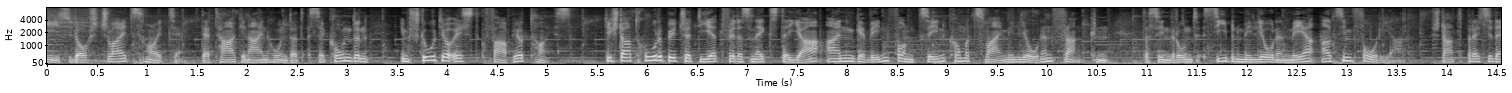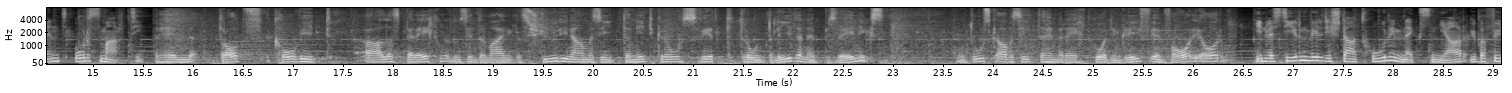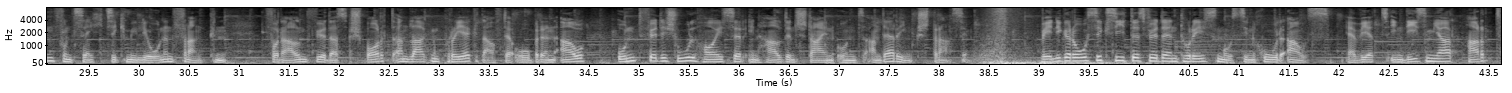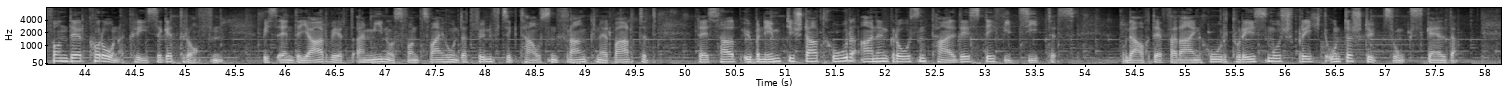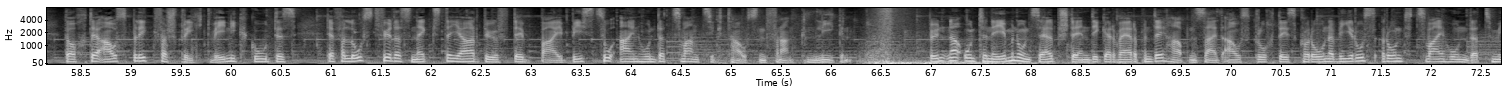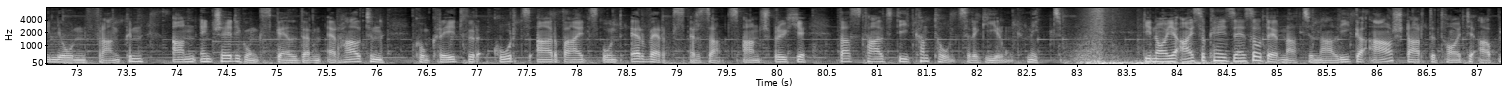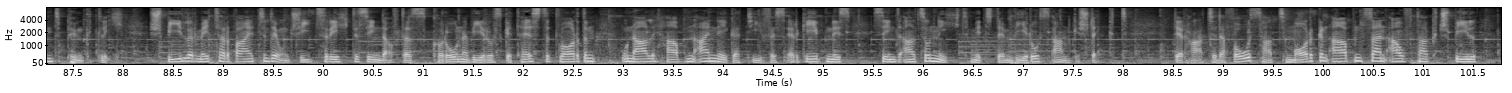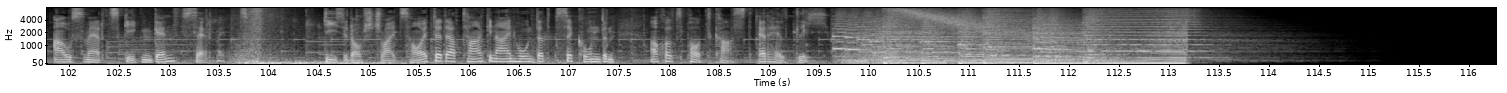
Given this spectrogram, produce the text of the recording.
Die Südostschweiz heute. Der Tag in 100 Sekunden. Im Studio ist Fabio Theus. Die Stadt Chur budgetiert für das nächste Jahr einen Gewinn von 10,2 Millionen Franken. Das sind rund 7 Millionen mehr als im Vorjahr. Stadtpräsident Urs Marti. Wir haben trotz Covid alles berechnet und sind der Meinung, dass die Steuerinnahmenseite nicht gross wird, darunter leiden, etwas Weniges. Und die Ausgabenseite haben wir recht gut im Griff wie im Vorjahr. Investieren will die Stadt Chur im nächsten Jahr über 65 Millionen Franken. Vor allem für das Sportanlagenprojekt auf der Oberen Au und für die Schulhäuser in Haldenstein und an der Ringstraße. Weniger rosig sieht es für den Tourismus in Chur aus. Er wird in diesem Jahr hart von der Corona-Krise getroffen. Bis Ende Jahr wird ein Minus von 250.000 Franken erwartet. Deshalb übernimmt die Stadt Chur einen großen Teil des Defizites. Und auch der Verein Chur Tourismus spricht Unterstützungsgelder. Doch der Ausblick verspricht wenig Gutes. Der Verlust für das nächste Jahr dürfte bei bis zu 120.000 Franken liegen. Bündner Unternehmen und selbstständig Erwerbende haben seit Ausbruch des Coronavirus rund 200 Millionen Franken an Entschädigungsgeldern erhalten, konkret für Kurzarbeits- und Erwerbsersatzansprüche. Das teilt die Kantonsregierung mit. Die neue Eishockey-Saison der Nationalliga A startet heute Abend pünktlich. Spieler, Mitarbeitende und Schiedsrichter sind auf das Coronavirus getestet worden und alle haben ein negatives Ergebnis, sind also nicht mit dem Virus angesteckt. Der HC Davos hat morgen Abend sein Auftaktspiel auswärts gegen Genf Servet. Die Südostschweiz heute, der Tag in 100 Sekunden, auch als Podcast erhältlich.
